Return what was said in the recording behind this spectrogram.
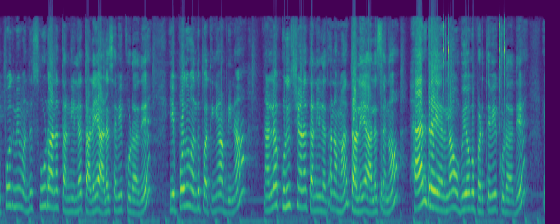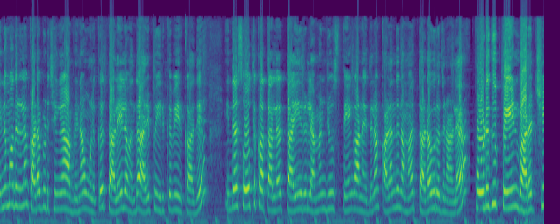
எப்போதுமே வந்து சூடான தண்ணியில் தலையை அலசவே கூடாது. எப்போதும் வந்து பார்த்தீங்க அப்படின்னா நல்லா குளிர்ச்சியான தண்ணியில் தான் நம்ம தலையை அலசணும். ஹேர் ட்ரையர்லாம் உபயோகப்படுத்தவே கூடாது. இந்த மாதிரிலாம் கடைப்பிடிச்சிங்க அப்படின்னா உங்களுக்கு தலையில் வந்து அரிப்பு இருக்கவே இருக்காது. இந்த சோத்துக்காத்தால தயிர் லெமன் ஜூஸ் தேங்காய் எண்ணெய் இதெல்லாம் கலந்து நம்ம தடவுறதுனால பொடுகு பெயின் வறட்சி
